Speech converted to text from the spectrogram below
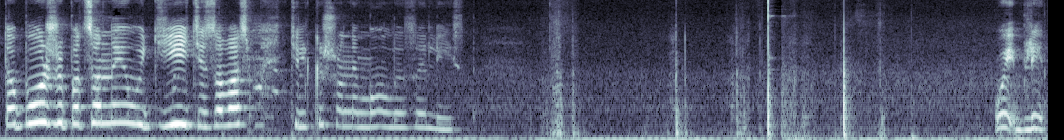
Та боже, пацани, уйдіть, за вас ми тільки що не могли залізти. Ой, блін.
